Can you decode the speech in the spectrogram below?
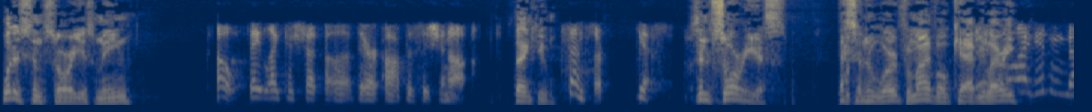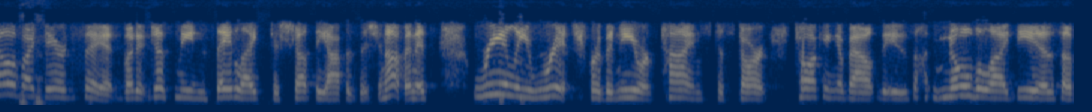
what does censorious mean? Oh, they like to shut uh, their opposition up. Thank you. Censor. Yes. Censorious. That's a new word for my vocabulary. I if I dared say it, but it just means they like to shut the opposition up. And it's really rich for the New York Times to start talking about these noble ideas of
